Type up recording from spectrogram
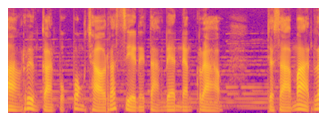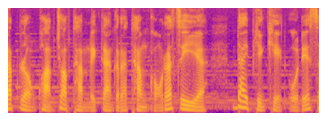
อ้างเรื่องการปกป้องชาวรัสเซียในต่างแดนดังกล่าว จะสามารถรับรองความชอบธรรมในการกระทำของรัสเซีย ได้เพียงเขตโอเดสซ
